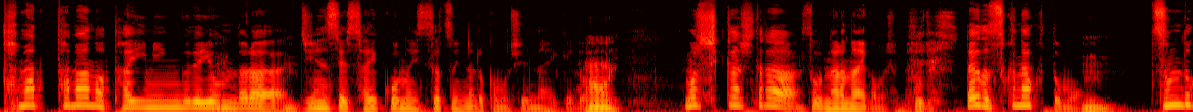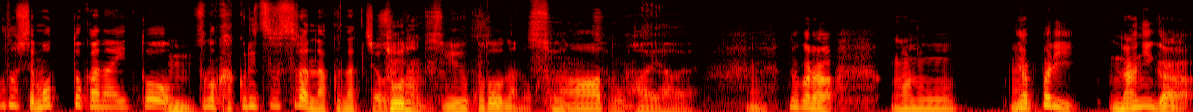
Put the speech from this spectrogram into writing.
たまたまのタイミングで読んだらうんうん。人生最高の一冊になるかもしれないけど、はいもしかしたらそうならないかもしれない。そうです。だけど少なくともうん。積んどくとして持っとかないと、うんその確率すらなくなっちゃうということなのかなと。です。はいはい。だからあのうん。やっぱり何が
